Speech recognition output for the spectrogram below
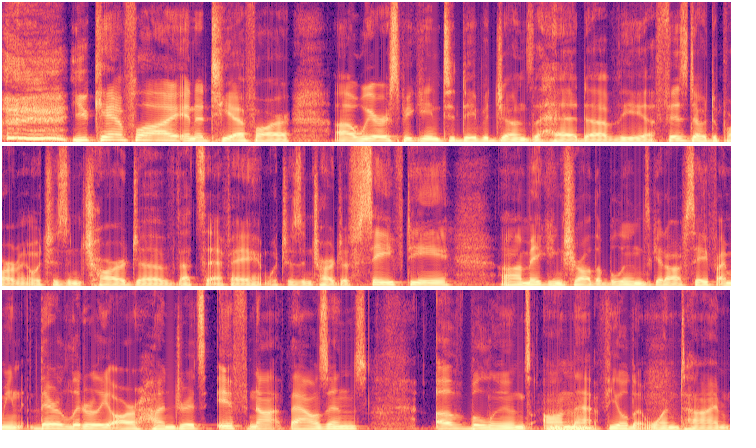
you can't fly in a TFR. Uh, we are speaking to David Jones, the head of the uh, FSDO department, which is in charge of that's the FAA, which is in charge of safety, uh, making sure all the balloons get off safe. I mean, there literally are hundreds, if not thousands, of balloons on that field at one time.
